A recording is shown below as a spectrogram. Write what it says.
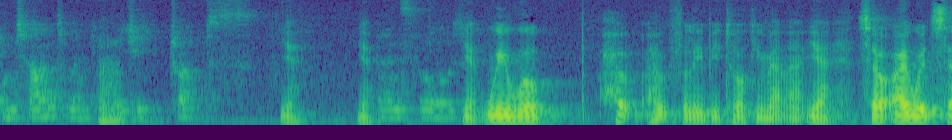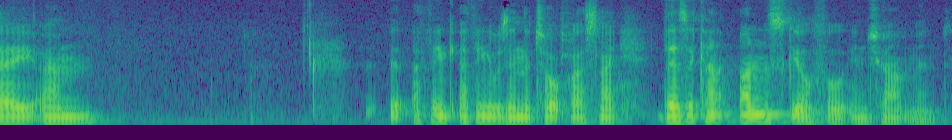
enchantment, in Uh-huh. which it traps yeah, yeah. and so yeah. We will ho- hopefully be talking about that. Yeah. So I would say, um, I think I think it was in the talk last night. There's a kind of unskillful enchantment.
